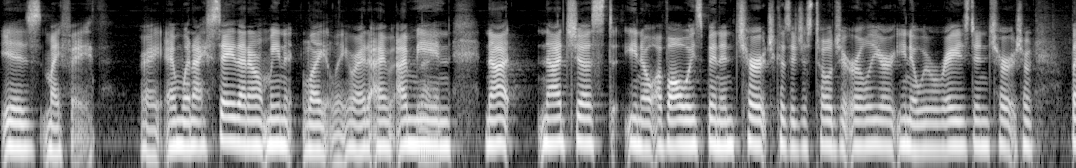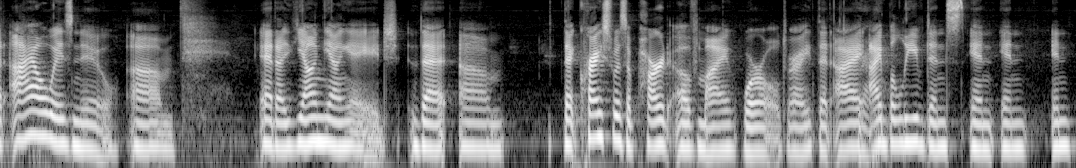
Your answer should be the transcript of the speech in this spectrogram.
is my faith, right? And when I say that, I don't mean it lightly, right? I, I mean, right. not not just you know i've always been in church because i just told you earlier you know we were raised in church but i always knew um, at a young young age that um, that Christ was a part of my world, right? That I right. I believed in in in in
